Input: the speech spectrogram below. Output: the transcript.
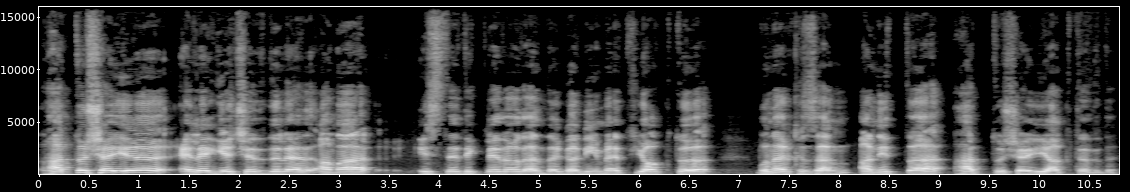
Hattuşa'yı ele geçirdiler ama istedikleri oranda ganimet yoktu. Buna kızan Anitta Hattuşa'yı yaktırdı.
